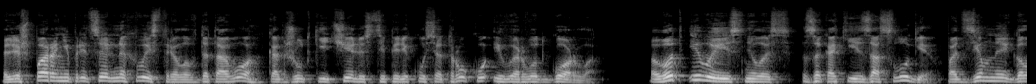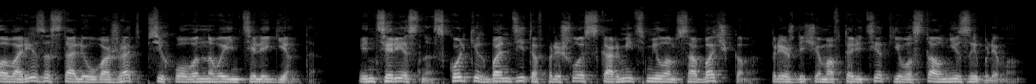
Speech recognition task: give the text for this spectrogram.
Лишь пара неприцельных выстрелов до того, как жуткие челюсти перекусят руку и вырвут горло. Вот и выяснилось, за какие заслуги подземные головорезы стали уважать психованного интеллигента. Интересно, скольких бандитов пришлось скормить милым собачкам, прежде чем авторитет его стал незыблемым?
